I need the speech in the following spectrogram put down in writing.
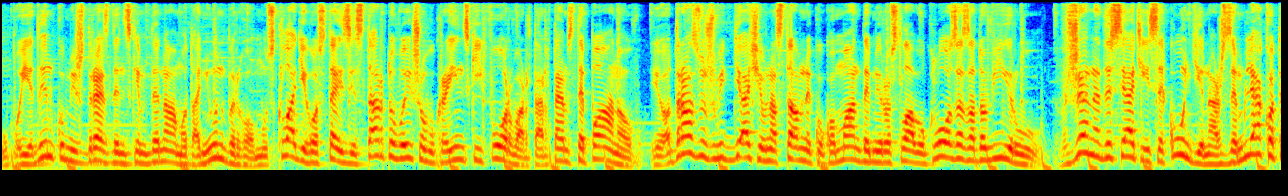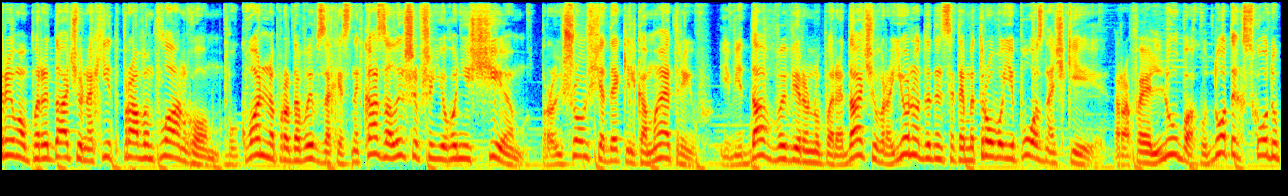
У поєдинку між Дрезденським Динамо та Нюнбергом у складі гостей зі старту вийшов український форвард Артем Степанов і одразу ж віддячив наставнику команди Мірославу Клоза за довіру. Вже на 10-й секунді наш земляк отримав передачу на хід правим флангом, буквально продавив захисника, залишивши його ні з чим. Пройшов ще декілька метрів і віддав вивірену передачу в район 11-метрової позначки. Рафаель Любах у дотик сходу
